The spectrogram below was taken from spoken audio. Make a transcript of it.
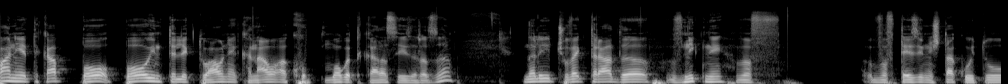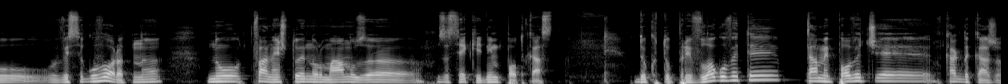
това ни е така по, по-интелектуалния канал, ако мога така да се израза. Нали, човек трябва да вникне в, в тези неща, които ви се говорят, но, но това нещо е нормално за, за всеки един подкаст. Докато при влоговете там е повече, как да кажа,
